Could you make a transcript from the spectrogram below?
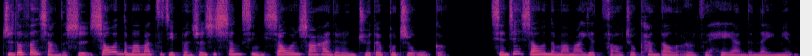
值得分享的是，肖恩的妈妈自己本身是相信肖恩杀害的人绝对不止五个，显见肖恩的妈妈也早就看到了儿子黑暗的那一面。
